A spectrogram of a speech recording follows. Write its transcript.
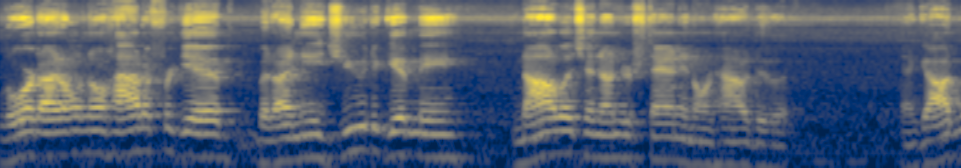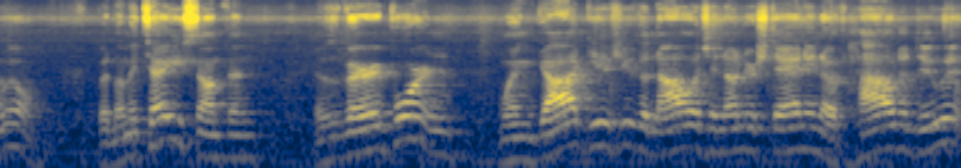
Lord, I don't know how to forgive, but I need you to give me knowledge and understanding on how to do it. And God will. But let me tell you something. This is very important. When God gives you the knowledge and understanding of how to do it,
